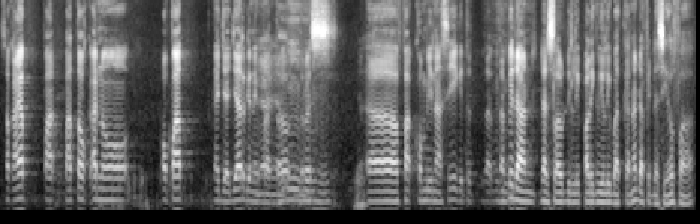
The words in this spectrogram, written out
sok aya pa- patok anu opat ngajajar geuning patok terus eh, fa- kombinasi gitu. Ta- Tapi dan dan selalu dili, paling dilibatkannya David da Silva.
